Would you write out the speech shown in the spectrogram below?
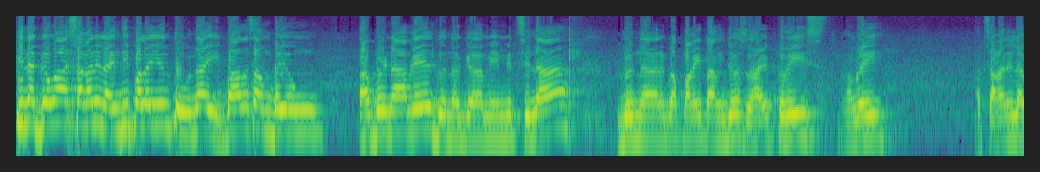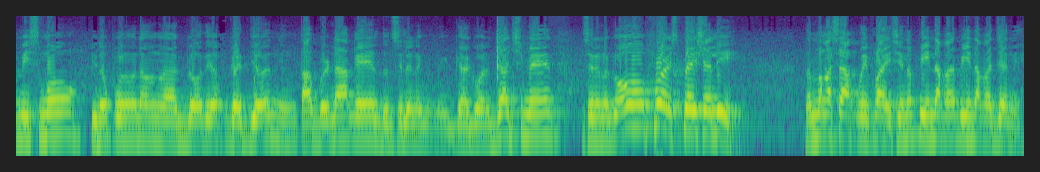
pinagawa sa kanila, hindi pala yung tunay. Para saan ba yung tabernacle? Doon nag-mimit sila. Doon na nagpapakita ang Diyos, high priest. Okay? At sa kanila mismo, pinupuno ng uh, glory of God yon yung tabernacle, doon sila naggagawa ng judgment, doon sila nag-offer especially ng mga sacrifice. Yun ang pinaka-pinaka dyan eh.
